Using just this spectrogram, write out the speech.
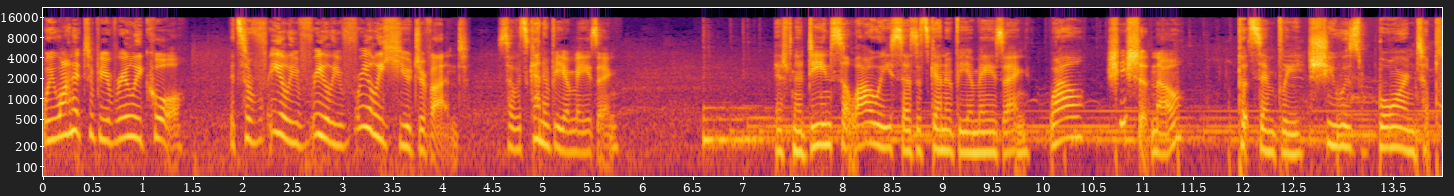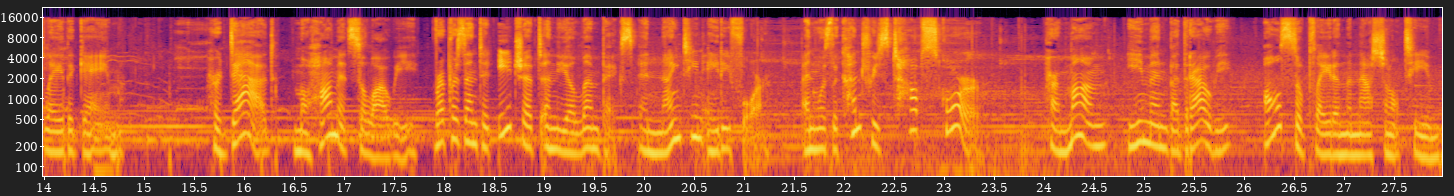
We want it to be really cool. It's a really, really, really huge event. So it's going to be amazing. If Nadine Selaawi says it's going to be amazing, well, she should know. Put simply, she was born to play the game. Her dad, Mohammed Selaawi, represented Egypt in the Olympics in 1984 and was the country's top scorer. Her mom, Iman Badrawi, also played in the national team,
